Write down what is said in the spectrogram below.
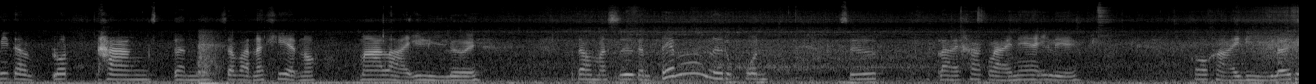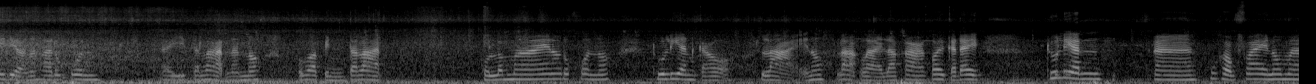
มีแต่รถทางกันสวัสดิ์นเขตเนาะ มาหลายอีหลีเลยก็จะเอามาซื้อกันเต็มเลยทุกคน ซื้อหลายคากหลายแน่อีหลีก็ขายดีเลยทีเดียวนะคะ ทุกคนในตลาดนั้นเนาะเพราะว่าเป็นตลาดผลไม้เนาะทุกคนเนาะทุเรียนเก่าหลายเนาะหลากหลายราคาก็ก็ได้ทุเรียนอ่าภูเขาไฟเนาะมา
